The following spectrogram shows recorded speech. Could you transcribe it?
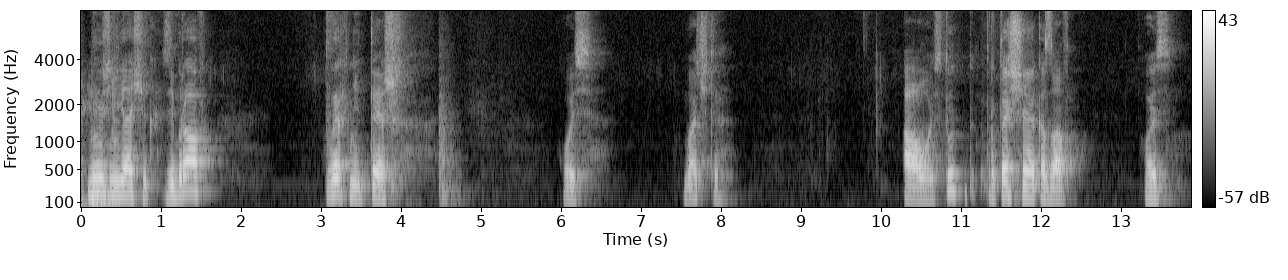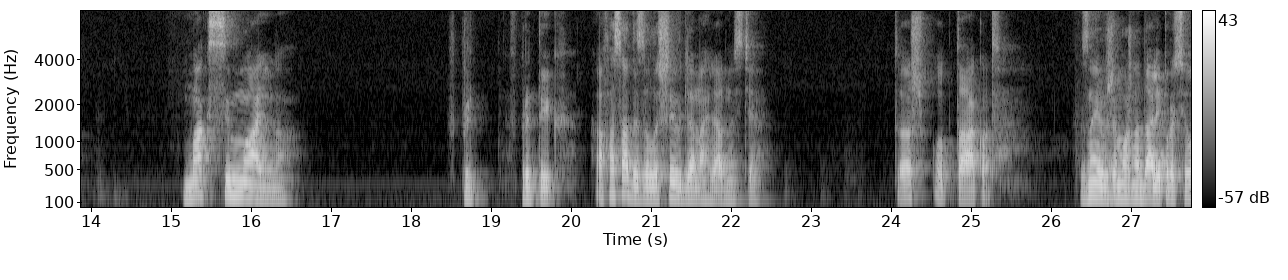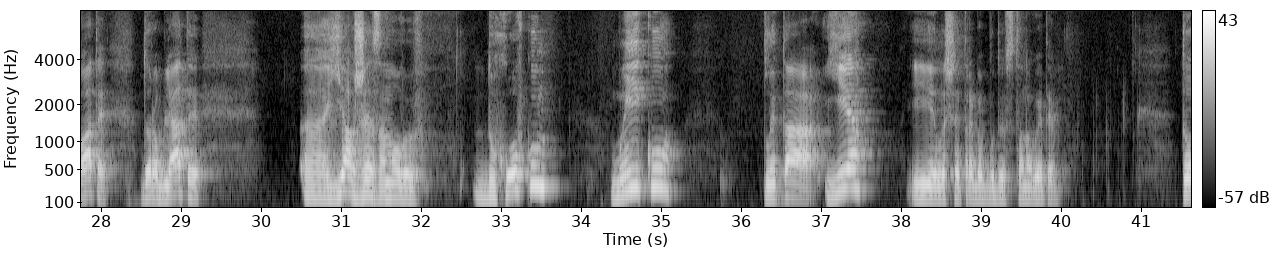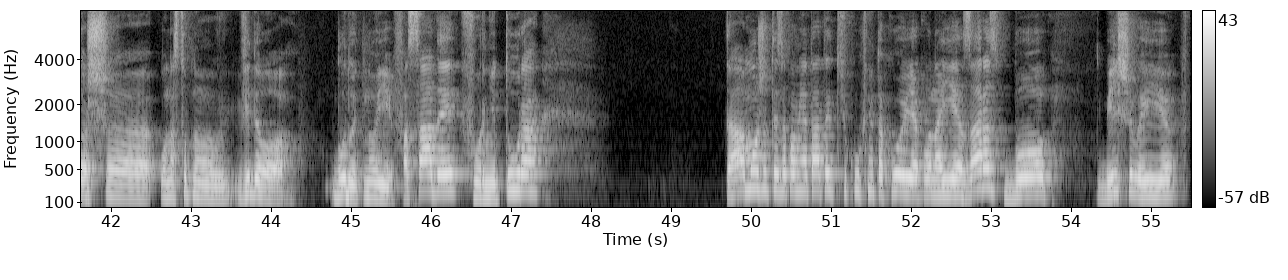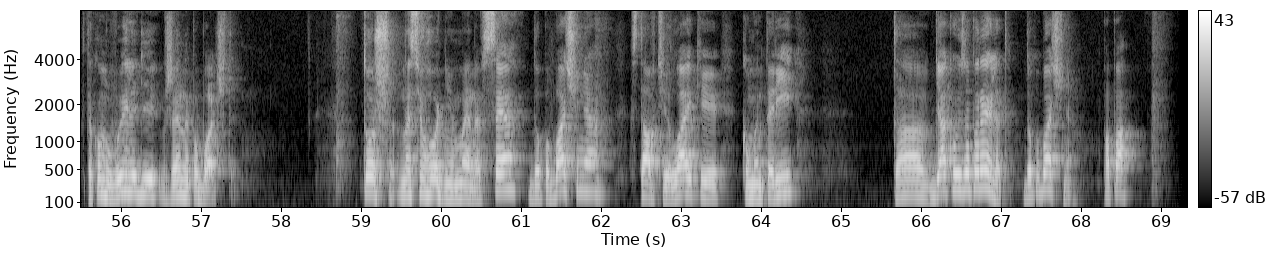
Нижній ящик зібрав, верхній теж. Ось. Бачите? А ось тут про те, що я казав. Ось. Максимально впритик. А фасади залишив для наглядності. Тож, отак от. З нею вже можна далі працювати, доробляти. Е, я вже замовив духовку, мийку, плита є, і лише треба буде встановити. Тож, е, у наступному відео будуть нові фасади, фурнітура. Та можете запам'ятати цю кухню такою, як вона є зараз, бо більше ви її в такому вигляді вже не побачите. Тож, на сьогодні в мене все. До побачення. Ставте лайки, коментарі. Та дякую за перегляд. До побачення. Па-па.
